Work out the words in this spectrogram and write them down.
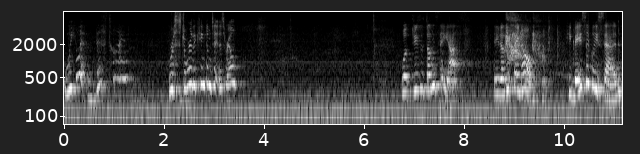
will you at this time restore the kingdom to Israel? Well, Jesus doesn't say yes, he doesn't say no. He basically said,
